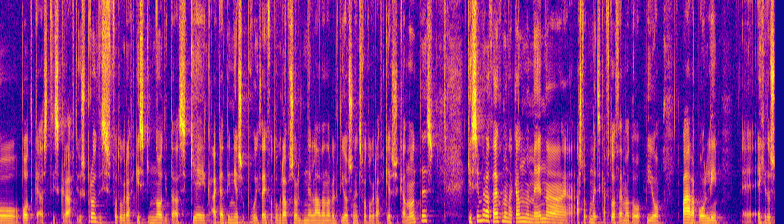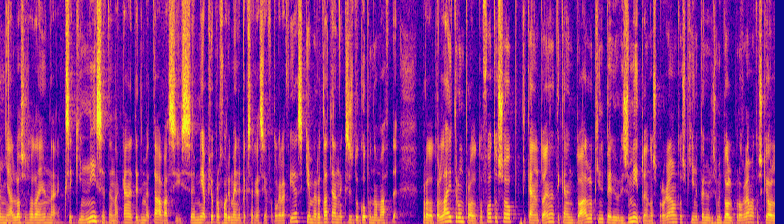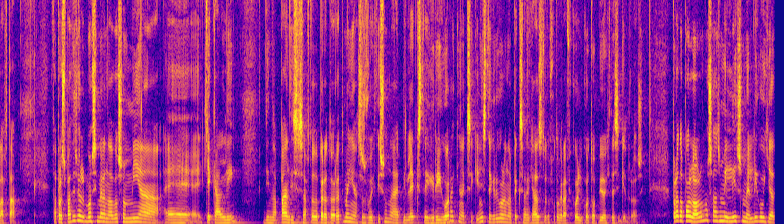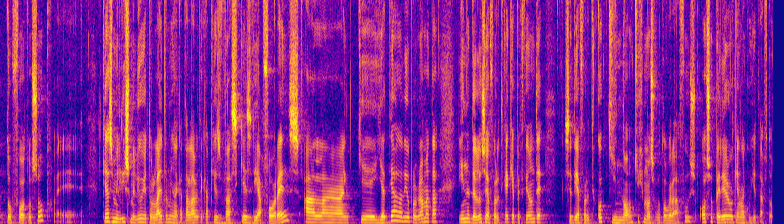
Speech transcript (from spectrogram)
podcast της Craftius Pro, της φωτογραφικής κοινότητας και ακαδημίας όπου βοηθάει φωτογράφους όλη την Ελλάδα να βελτιώσουν τις φωτογραφικές τους ικανότητες. Και σήμερα θα έχουμε να κάνουμε με ένα, ας το πούμε έτσι, καυτό θέμα το οποίο πάρα πολύ ε, έχετε στο μυαλό σας όταν είναι να ξεκινήσετε να κάνετε τη μετάβαση σε μια πιο προχωρημένη επεξεργασία φωτογραφίας και με ρωτάτε αν αξίζει τον κόπο να μάθετε πρώτα το Lightroom, πρώτα το Photoshop, τι κάνει το ένα, τι κάνει το άλλο, ποιοι είναι οι περιορισμοί του ενός προγράμματος, ποιοι είναι οι περιορισμοί του άλλου προγράμματος και όλα αυτά. Θα προσπαθήσω λοιπόν σήμερα να δώσω μία ε, και καλή την απάντηση σε αυτό εδώ πέρα το ερώτημα για να σας βοηθήσω να επιλέξετε γρήγορα και να ξεκινήσετε γρήγορα να επεξεργάζεστε το φωτογραφικό υλικό το οποίο έχετε συγκεντρώσει. Πρώτα απ' όλα όμως ας μιλήσουμε λίγο για το Photoshop ε, και ας μιλήσουμε λίγο για το Lightroom για να καταλάβετε κάποιες βασικές διαφορές αλλά και γιατί άλλα δύο προγράμματα είναι εντελώς διαφορετικά και απευθύνονται σε διαφορετικό κοινό και όχι μόνο σε φωτογράφους όσο περίεργο και να ακούγεται αυτό.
